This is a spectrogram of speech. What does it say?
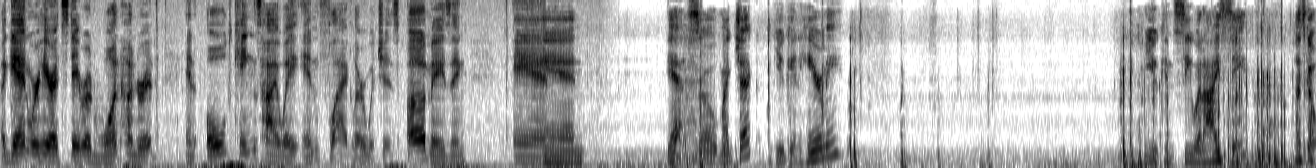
Again, we're here at State Road 100 and Old Kings Highway in Flagler, which is amazing. And, and yeah, so mic check. You can hear me. You can see what I see. Let's go.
